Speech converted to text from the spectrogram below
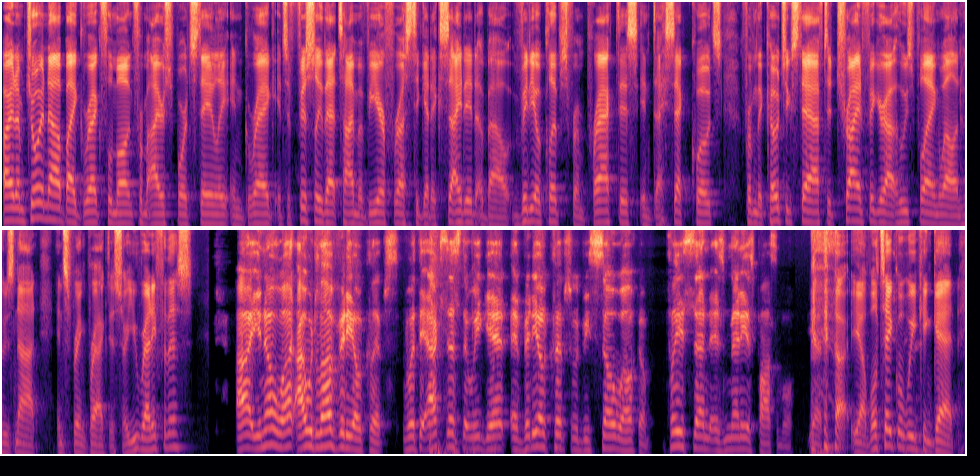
All right, I'm joined now by Greg Flammang from Irish Sports Daily. And Greg, it's officially that time of year for us to get excited about video clips from practice and dissect quotes from the coaching staff to try and figure out who's playing well and who's not in spring practice. Are you ready for this? Uh, you know what? I would love video clips with the access that we get, and video clips would be so welcome. Please send as many as possible. Yes. yeah, we'll take what we can get.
